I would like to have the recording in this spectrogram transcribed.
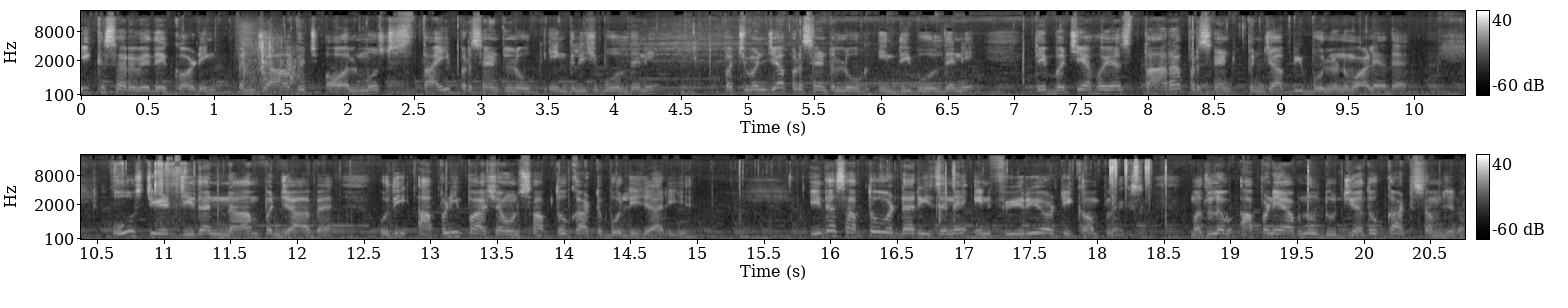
ਇੱਕ ਸਰਵੇ ਦੇ ਅਕੋਰਡਿੰਗ ਪੰਜਾਬ ਵਿੱਚ ਆਲਮੋਸਟ 27% ਲੋਕ ਇੰਗਲਿਸ਼ ਬੋਲਦੇ ਨੇ 55% ਲੋਕ ਹਿੰਦੀ ਬੋਲਦੇ ਨੇ ਤੇ ਬਚਿਆ ਹੋਇਆ 17% ਪੰਜਾਬੀ ਬੋਲਣ ਵਾਲਿਆਂ ਦਾ ਹੈ। ਉਹ ਸਟੇਟ ਜਿਹਦਾ ਨਾਮ ਪੰਜਾਬ ਹੈ, ਉਹਦੀ ਆਪਣੀ ਭਾਸ਼ਾ ਹੁਣ ਸਭ ਤੋਂ ਘੱਟ ਬੋਲੀ ਜਾ ਰਹੀ ਹੈ। ਇਹਦਾ ਸਭ ਤੋਂ ਵੱਡਾ ਰੀਜ਼ਨ ਹੈ ਇਨਫੀਰੀਅਰਿਟੀ ਕੰਪਲੈਕਸ ਮਤਲਬ ਆਪਣੇ ਆਪ ਨੂੰ ਦੂਜਿਆਂ ਤੋਂ ਘੱਟ ਸਮਝਣਾ।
